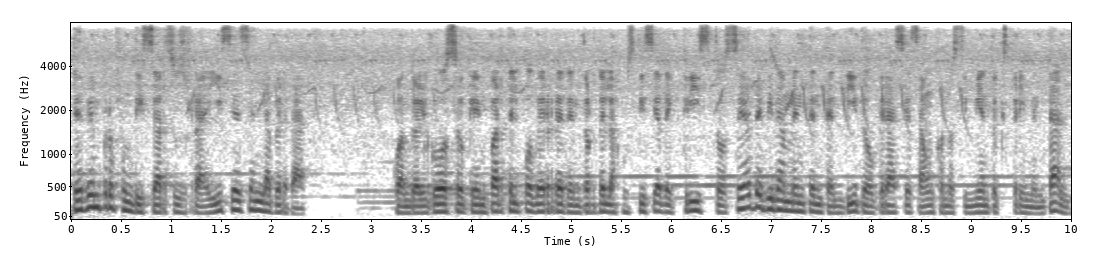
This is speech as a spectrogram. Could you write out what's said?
deben profundizar sus raíces en la verdad. Cuando el gozo que imparte el poder redentor de la justicia de Cristo sea debidamente entendido gracias a un conocimiento experimental,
